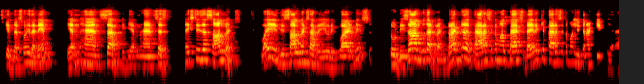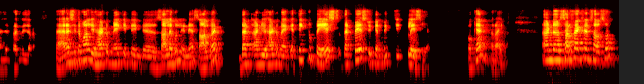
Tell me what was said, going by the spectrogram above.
skin. That's why the name enhancer, it enhances. Next is a solvent. Why the solvents are you required means to dissolve the drug. Drug uh, paracetamol patch, directly paracetamol you cannot keep here as a drug. Paracetamol, you have to make it into soluble in a solvent that and you have to make a thick paste. That paste you can be place here. Okay, right. And uh, surfactants also,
